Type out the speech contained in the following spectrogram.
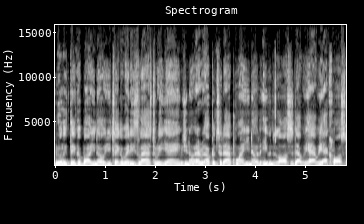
really think about, you know, you take away these last three games, you know, every, up until that point, you know, even the losses that we had, we had close,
